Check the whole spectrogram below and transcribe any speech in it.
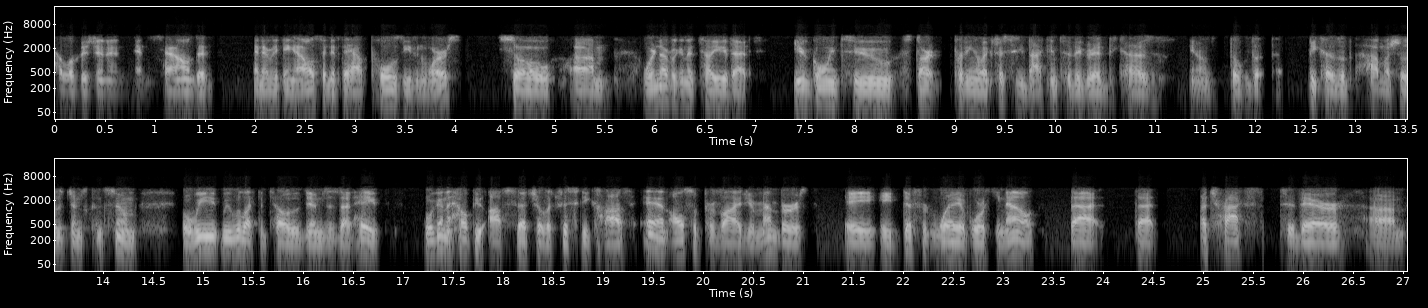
television and, and sound and, and everything else. And if they have pools, even worse. So um, we're never going to tell you that you're going to start putting electricity back into the grid because you know the, the, because of how much those gyms consume. What we we would like to tell the gyms is that hey, we're going to help you offset your electricity costs and also provide your members a, a different way of working out that that attracts to their um,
